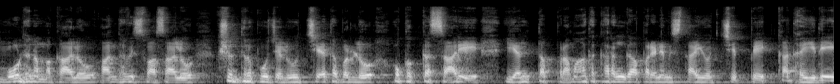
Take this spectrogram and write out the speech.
మూఢనమ్మకాలు అంధవిశ్వాసాలు క్షుద్ర పూజలు చేతబడులు ఒక్కొక్కసారి ఎంత ప్రమాదకరంగా పరిణమిస్తాయో చెప్పే కథ ఇదే.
